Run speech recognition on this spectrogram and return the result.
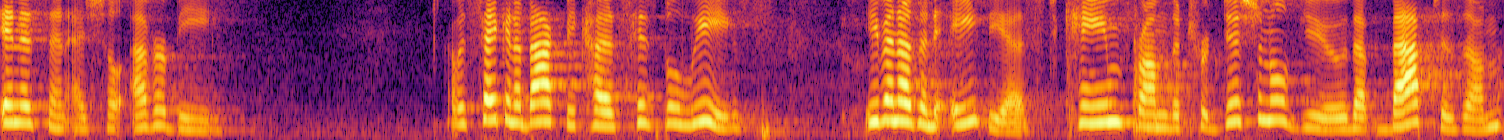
innocent as she'll ever be. I was taken aback because his beliefs, even as an atheist, came from the traditional view that baptism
